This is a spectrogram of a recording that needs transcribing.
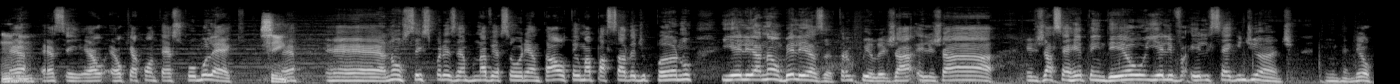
Uhum. Né? É, assim, é, é, o que acontece com o moleque. Sim. Né? É, não sei se, por exemplo, na versão oriental tem uma passada de pano e ele, ah, não, beleza, tranquilo, ele já, ele já, ele já se arrependeu e ele, ele segue em diante. Entendeu?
